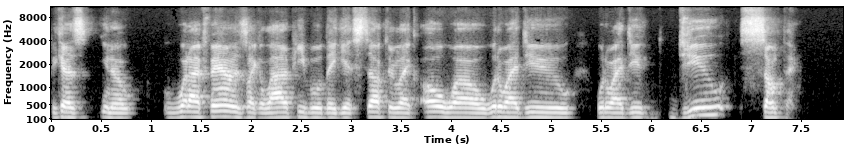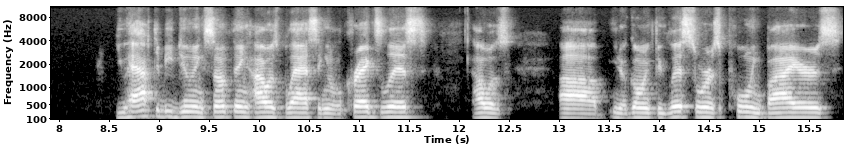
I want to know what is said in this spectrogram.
because you know what I found is like a lot of people they get stuck. They're like, oh well, what do I do? What do I do? Do something. You have to be doing something. I was blasting on Craigslist. I was, uh, you know, going through ListSource, pulling buyers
